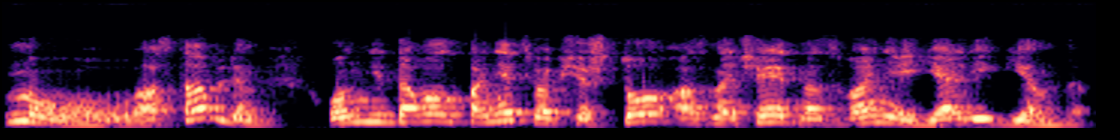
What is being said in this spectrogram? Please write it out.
ну, оставлен, он не давал понять вообще, что означает название «Я легенда».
